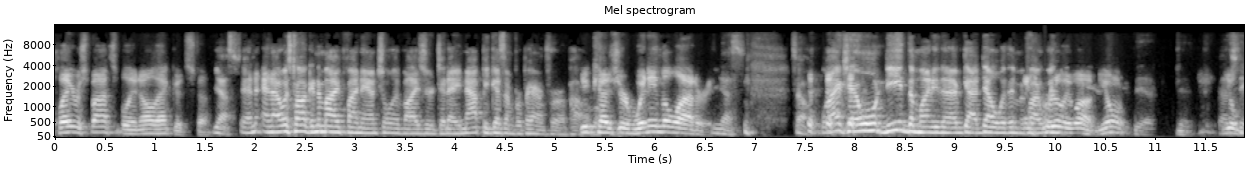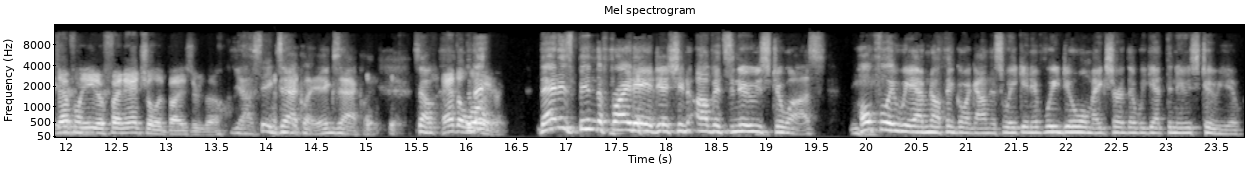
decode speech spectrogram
play responsibly and all that good stuff. Yes, and and I was talking to my financial advisor today, not because I'm preparing for a power because you're winning the lottery. Yes. So well, actually, I won't need the money that I've got dealt with him if you I really won't. You won't. You'll definitely need a financial advisor, though. Yes, exactly, exactly. So and a lawyer. That, that has been the Friday edition of It's News to Us. hopefully we have nothing going on this week. And if we do, we'll make sure that we get the news to you.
